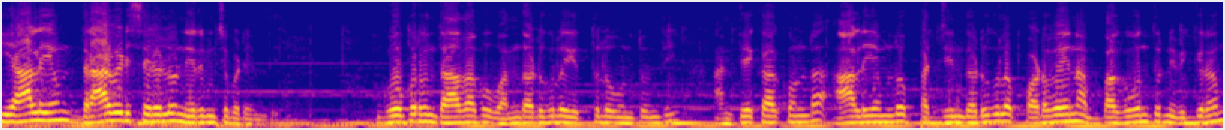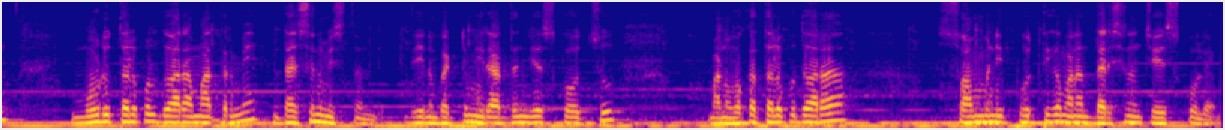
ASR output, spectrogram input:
ఈ ఆలయం ద్రావిడ శైలిలో నిర్మించబడింది. గోపురం దాదాపు వంద అడుగుల ఎత్తులో ఉంటుంది. అంతేకాకుండా ఆలయంలో పద్దెనిమిది అడుగుల పొడవైన భగవంతుని విగ్రహం మూడు తలుపుల ద్వారా మాత్రమే దర్శనమిస్తుంది. దీన్ని బట్టి మీరు అర్థం చేసుకోవచ్చు. మనం ఒక తలుపు ద్వారా స్వామిని పూర్తిగా మనం దర్శనం చేసుకోలేం.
